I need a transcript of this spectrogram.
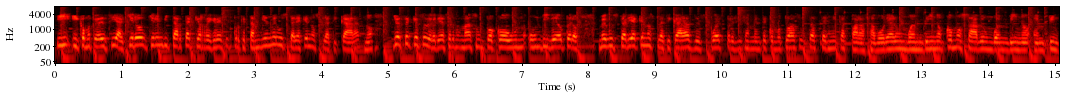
Y, y, como te decía, quiero, quiero invitarte a que regreses porque también me gustaría que nos platicaras, ¿no? Yo sé que eso debería ser más un poco un, un video, pero me gustaría que nos platicaras después precisamente como todas estas técnicas para saborear un buen vino, cómo sabe un buen vino, en fin.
